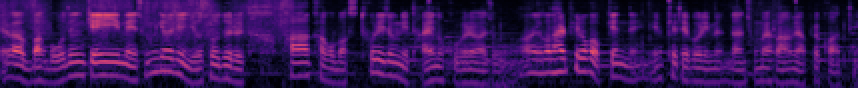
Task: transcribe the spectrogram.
제가 막 모든 게임에 숨겨진 요소들을 다 파악하고 막 스토리 정리 다 해놓고 그래가지고 아 이건 할 필요가 없겠네 이렇게 돼버리면 난 정말 마음이 아플 것 같아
